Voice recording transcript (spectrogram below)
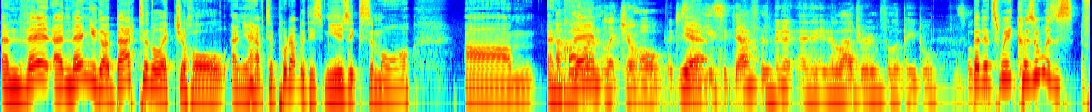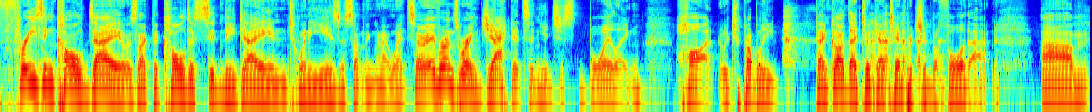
and then and then you go back to the lecture hall and you have to put up with this music some more um and then like lecture hall. Just Yeah. you sit down for a minute, and in a large room full of people. It's but it's weird because it was freezing cold day it was like the coldest sydney day in 20 years or something when i went so everyone's wearing jackets and you're just boiling hot which probably thank god they took our temperature before that um,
